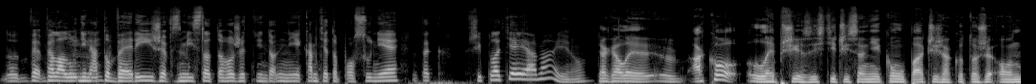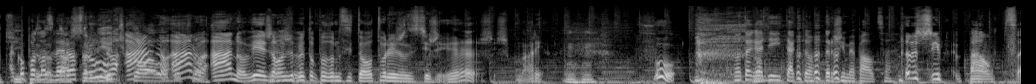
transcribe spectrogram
ve- veľa ľudí na to verí, že v zmysle toho, že ti to, niekam ťa to posunie, tak šiplete ja maj, no. Tak ale e, ako lepšie zistiť, či sa niekomu páčiš, ako to, že on ti Ako podľa teda dá zverokruhu? No srdiečko, áno, áno, áno, vieš, ale že to potom si to otvoríš a zistíš, že ježiš, Maria. Fú, No tak adi takto, držíme palce. držíme palce.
